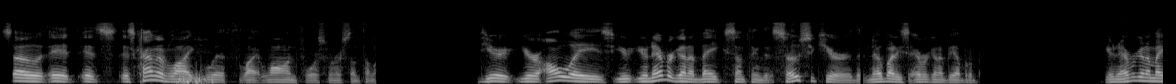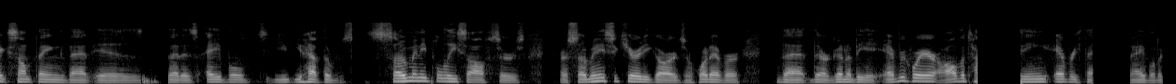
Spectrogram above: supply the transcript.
So it it's it's kind of like with like law enforcement or something. like You're you're always you're you're never going to make something that's so secure that nobody's ever going to be able to. You're never going to make something that is that is able. To, you you have the so many police officers or so many security guards or whatever that they're going to be everywhere all the time, seeing everything, and able to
